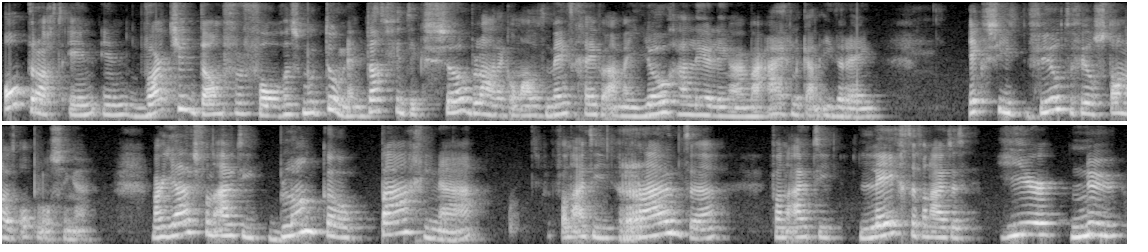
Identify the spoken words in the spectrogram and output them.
opdracht in, in wat je dan vervolgens moet doen. En dat vind ik zo belangrijk om altijd mee te geven aan mijn yoga-leerlingen, maar eigenlijk aan iedereen. Ik zie veel te veel standaard oplossingen. Maar juist vanuit die blanco pagina, vanuit die ruimte, vanuit die leegte, vanuit het hier, nu,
